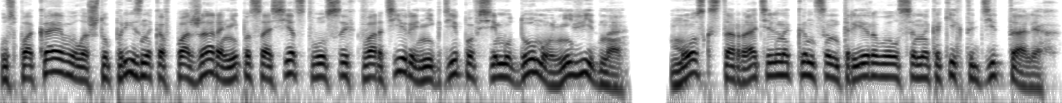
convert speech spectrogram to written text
Успокаивало, что признаков пожара ни по соседству с их квартирой, нигде по всему дому не видно. Мозг старательно концентрировался на каких-то деталях.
